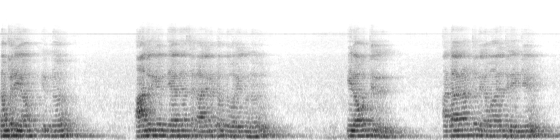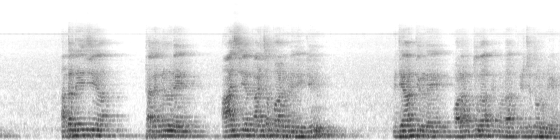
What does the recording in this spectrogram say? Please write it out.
നമുക്കറിയാം ഇന്ന് ആധുനിക വിദ്യാഭ്യാസ കാലഘട്ടം എന്ന് പറയുന്നത് ഈ ലോകത്തിൽ അന്താരാഷ്ട്ര നിലവാരത്തിലേക്ക് അന്തർദേശീയ തലങ്ങളുടെ ആശയ കാഴ്ചപ്പാടുകളിലേക്ക് വിദ്യാർത്ഥികളെ വളർത്തുക എന്നുള്ള ലക്ഷ്യത്തോടുകൂടിയാണ്.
